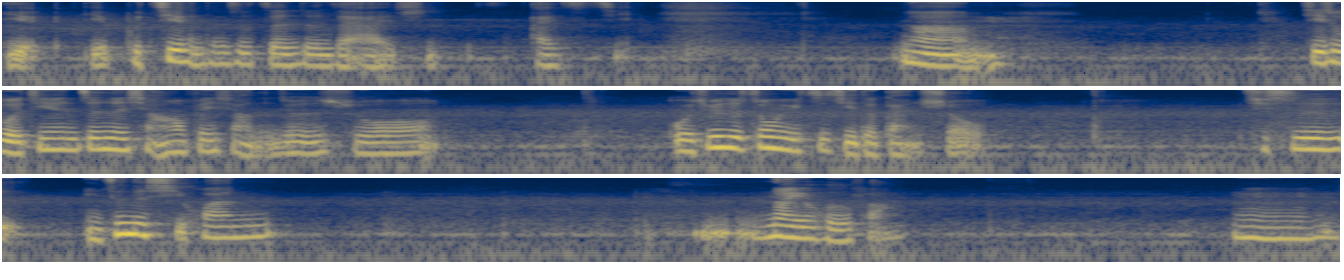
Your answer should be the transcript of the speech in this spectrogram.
也也不见得是真正在爱自爱自己。那其实我今天真正想要分享的就是说，我觉得忠于自己的感受，其实你真的喜欢。那又何妨？嗯，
